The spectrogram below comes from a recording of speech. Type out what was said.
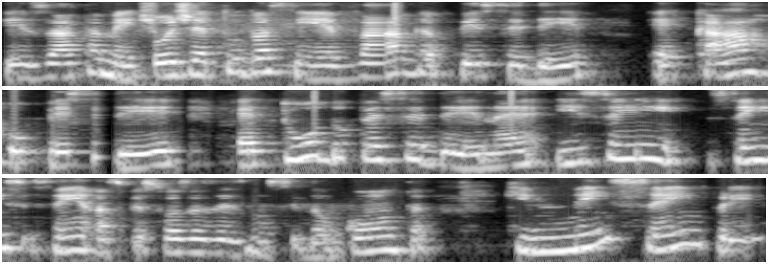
Exatamente. Hoje é tudo assim, é vaga PCD, é carro PCD, é tudo PCD, né? E sem, sem, sem as pessoas às vezes não se dão conta que nem sempre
